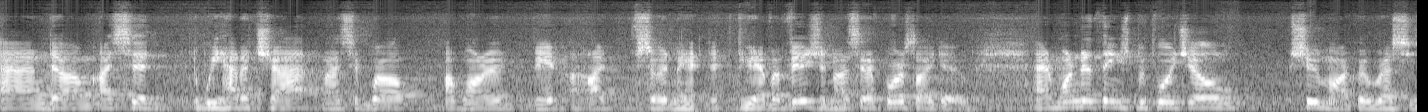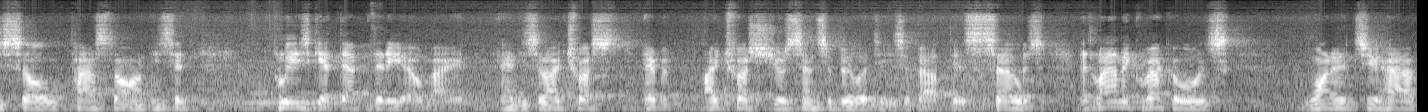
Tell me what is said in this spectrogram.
And um, I said, We had a chat, and I said, Well, I want to be, I certainly, do you have a vision? I said, Of course I do. And one of the things before Joel Schumacher, rest his soul, passed on, he said, Please get that video made and he said, I trust, every, I trust your sensibilities about this. So Atlantic Records wanted to have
